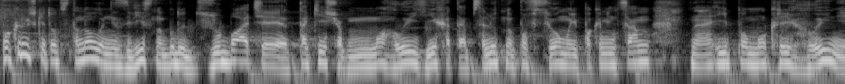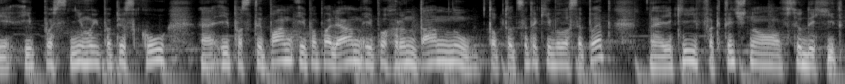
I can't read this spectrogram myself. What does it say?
Покришки тут встановлені, звісно, будуть зубаті, такі, щоб могли їхати абсолютно по всьому, і по камінцям, е, і по мокрій глині, і по снігу, і по піску, і по степам, і по полям, і по ґрунтам. Ну, тобто, це такий велосипед, який фактично всюди хід.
